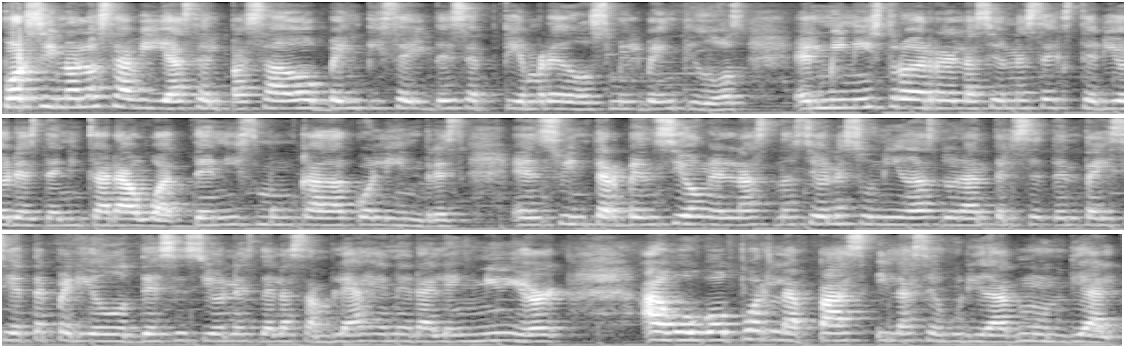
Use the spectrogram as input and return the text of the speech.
Por si no lo sabías, el pasado 26 de septiembre de 2022, el ministro de Relaciones Exteriores de Nicaragua, Denis Moncada Colindres, en su intervención en las Naciones Unidas durante el 77 periodo de sesiones de la Asamblea General en New York, abogó por la paz y la seguridad mundial,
